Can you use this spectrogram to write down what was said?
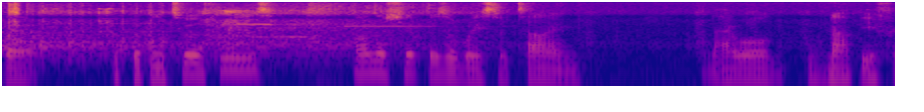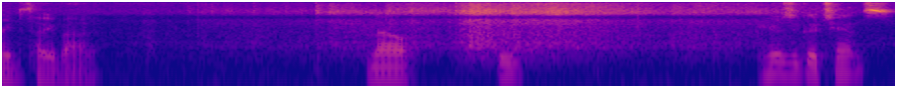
that equipping 203s on the ship is a waste of time. And I will not be afraid to tell you about it. Now, here's a good chance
